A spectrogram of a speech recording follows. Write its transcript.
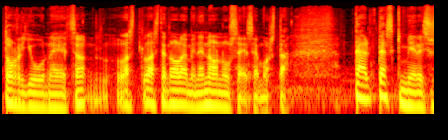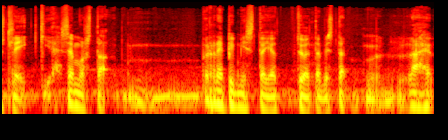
torjuu ne. Että se on, lasten oleminen on usein semmoista tässäkin leikkiä, semmoista repimistä ja työntämistä, lähe,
